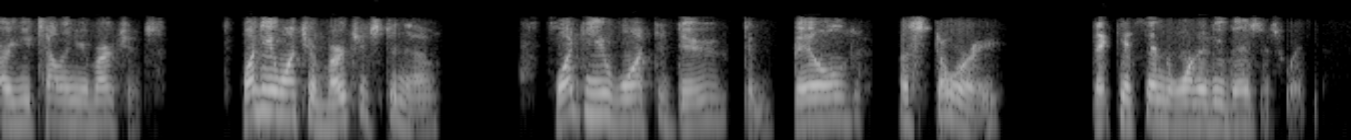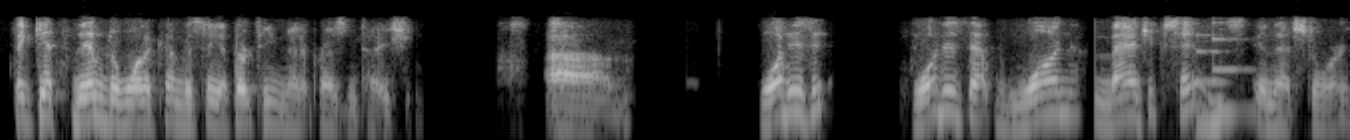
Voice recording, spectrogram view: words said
are you telling your merchants? What do you want your merchants to know? What do you want to do to build a story that gets them to want to do business with you? That gets them to want to come to see a 13 minute presentation? Um, what is it? What is that one magic sentence in that story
